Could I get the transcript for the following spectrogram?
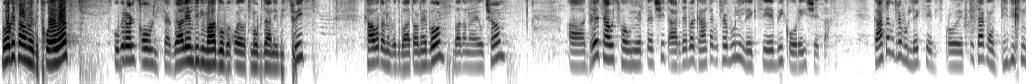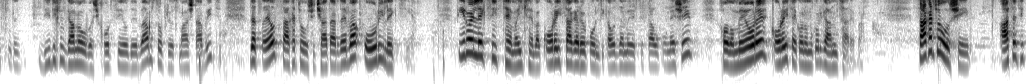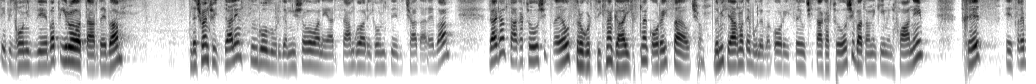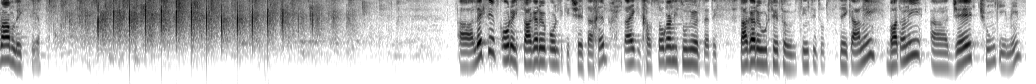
მოგესალმებით ყველას. უპირველეს ყოვლისა, ძალიან დიდი მადლობა ყველას მობრძანებისთვის. ქალბატონებო და ბატონებო, ბატონო ელჩო. აა დღეს თავისუფალ უნივერსიტეტში ტარდება განსაკუთრებული ლექციები კორეის შესახებ. განსაკუთრებული ლექციების პროექტი საკმაოდ დიდი ხნის დიდი ხნის განმავლობაში ხორციელდება მსოფლიოს მასშტაბით და წელს საქართველოში ჩატარდება ორი ლექცია. პირველი ლექციის თემა იქნება კორეის საგარეო პოლიტიკა 21 საუკუნეში, ხოლო მეორე კორეის ეკონომიკური განვითარება. საქართველოში ასეთი ტიპის ღონისძიება პირველად ტარდება და ჩვენთვის ძალიან სიმბოლური და მნიშვნელოვანი არის ამგვარი ღონისძიების ჩატარება, რადგან საქართველოში წელს როგორც იქნა გაიხსნა კორეის საელჩო და მისი აღმატებულება კორეის საელჩი საქართველოში ბატონი კიმინ ჰვანი დღეს ესწრება ამ ლექციას. ლექციას კორეის საგარეო პოლიტიკის შესახებ წაიკითხავს სოგანგის უნივერსიტეტის საგარეო ურთიერთობების ინსტიტუტის დეკანი ბატონი ჯე ჩუნ კიმი.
